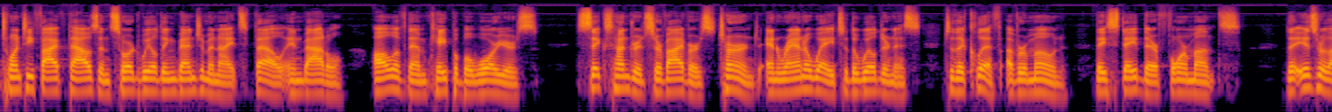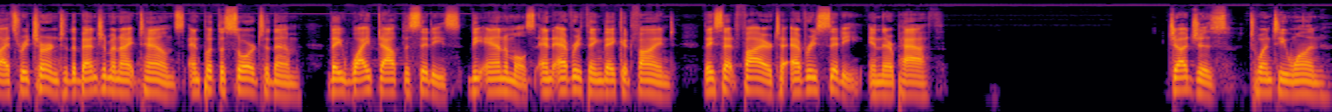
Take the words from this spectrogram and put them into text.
25,000 sword wielding Benjaminites fell in battle, all of them capable warriors. 600 survivors turned and ran away to the wilderness, to the cliff of Rimmon. They stayed there four months. The Israelites returned to the Benjaminite towns and put the sword to them they wiped out the cities, the animals, and everything they could find. They set fire to every city in their path. Judges 21.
